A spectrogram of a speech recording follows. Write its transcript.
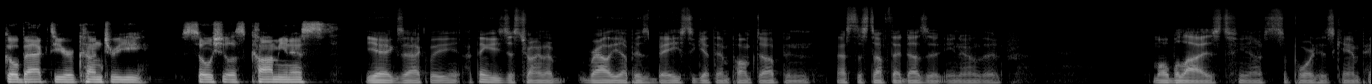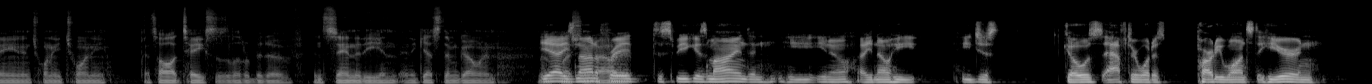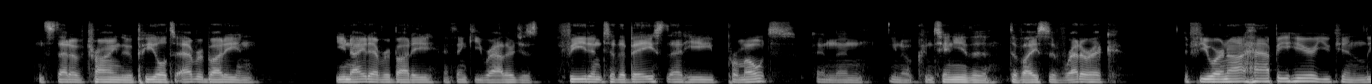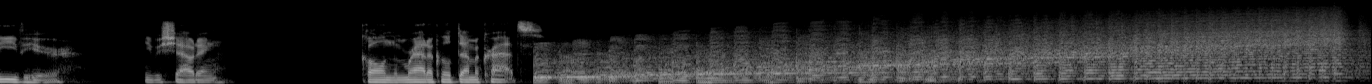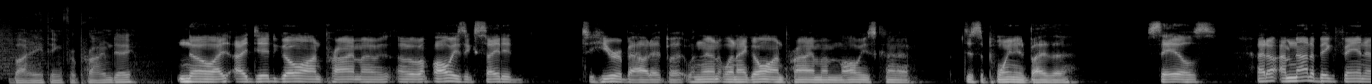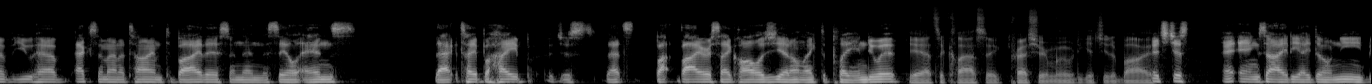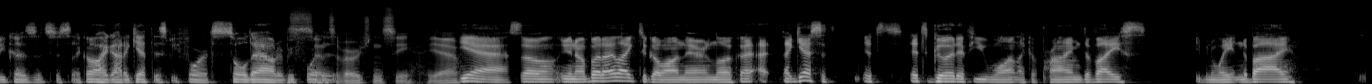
go back to your country socialist communists. Yeah, exactly. I think he's just trying to rally up his base to get them pumped up, and that's the stuff that does it. You know, the mobilized, you know, to support his campaign in 2020. That's all it takes is a little bit of insanity, and, and it gets them going. No yeah, he's not afraid it. to speak his mind, and he, you know, I know he he just goes after what his party wants to hear, and instead of trying to appeal to everybody and unite everybody, I think he rather just feed into the base that he promotes, and then you know continue the divisive rhetoric. If you are not happy here, you can leave here. He was shouting, calling them radical Democrats. Buy anything for Prime Day? No, I, I did go on Prime. I was, I'm always excited to hear about it, but when then when I go on Prime, I'm always kind of disappointed by the sales. I don't. I'm not a big fan of you have X amount of time to buy this and then the sale ends. That type of hype, just that's bu- buyer psychology. I don't like to play into it. Yeah, it's a classic pressure move to get you to buy. It's just anxiety I don't need because it's just like, oh, I got to get this before it's sold out or before sense the, of urgency. Yeah. Yeah, so you know, but I like to go on there and look. I, I, I guess it's it's it's good if you want like a Prime device. You've been waiting to buy.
